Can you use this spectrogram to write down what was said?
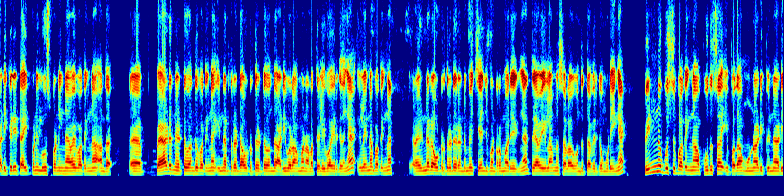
அடிக்கடி டைட் பண்ணி லூஸ் பண்ணிங்கனாவே பார்த்தீங்கன்னா அந்த பேடு நெட்டு வந்து பார்த்தீங்கன்னா இன்னர் த்ரெட் அவுட்டர் த்ரெட்டு வந்து அடிபடாமல் நல்லா தெளிவாக இருக்குதுங்க. இல்லைன்னா பார்த்தீங்கன்னா இன்னர் அவுட்டர் த்ரெட் ரெண்டுமே சேஞ்ச் பண்ணுற மாதிரி இருக்குங்க. தேவையில்லாமல் செலவு வந்து தவிர்க்க முடியுங்க. பின்னு புஷ்ஷு பார்த்தீங்கன்னா புதுசாக இப்போ தான் முன்னாடி பின்னாடி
